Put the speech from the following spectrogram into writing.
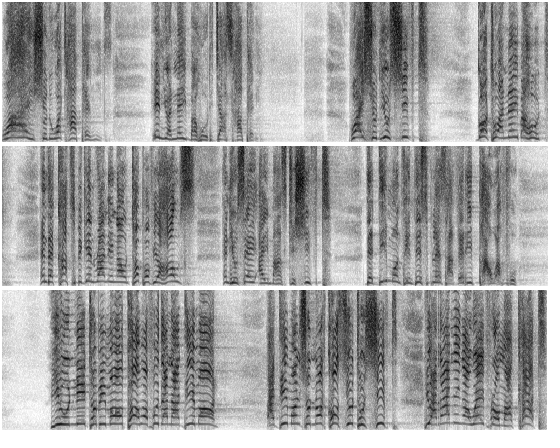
Why should what happens in your neighborhood just happen? Why should you shift? Go to a neighborhood and the cats begin running on top of your house and you say, I must shift. The demons in this place are very powerful. You need to be more powerful than a demon. A demon should not cause you to shift. You are running away from a cat.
